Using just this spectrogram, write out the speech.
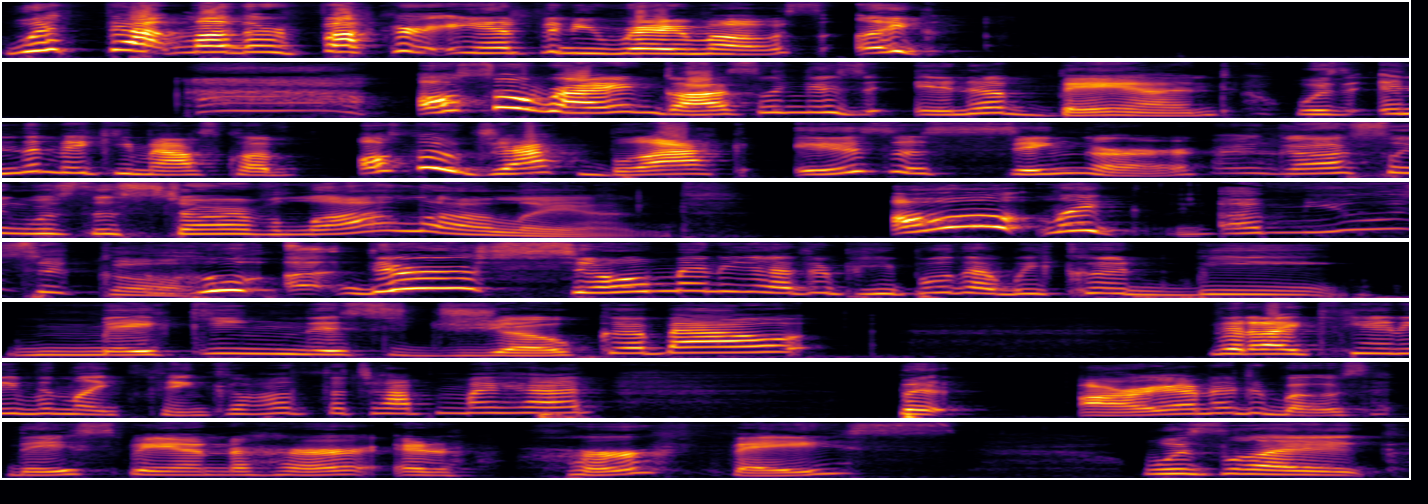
with that motherfucker Anthony Ramos? Like, also, Ryan Gosling is in a band, was in the Mickey Mouse Club. Also, Jack Black is a singer. Ryan Gosling was the star of La La Land. All like A musical. who uh, there are so many other people that we could be making this joke about that I can't even like think of at the top of my head. But Ariana DeBose, they spanned to her and her face was like,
